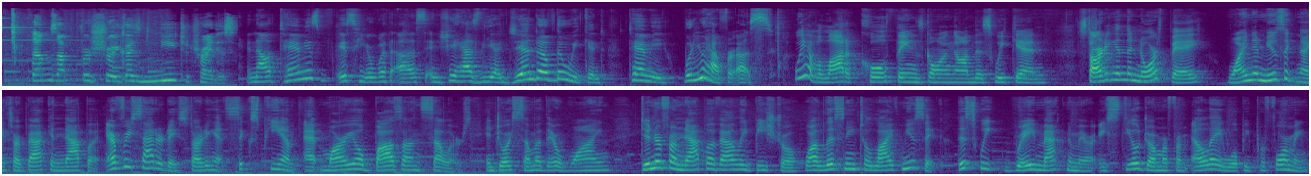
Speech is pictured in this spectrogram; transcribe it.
thumbs up for sure. You guys need to try this. And now Tammy is here with us and she has the agenda of the weekend. Tammy, what do you have for us? We have a lot of cool things going on this weekend. Starting in the North Bay, wine and music nights are back in Napa every Saturday starting at 6 p.m. at Mario Bazan Cellars. Enjoy some of their wine, dinner from Napa Valley Bistro while listening to live music. This week, Ray McNamara, a steel drummer from LA, will be performing.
